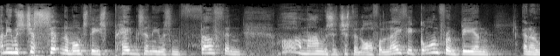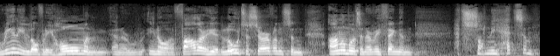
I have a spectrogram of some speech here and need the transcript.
And he was just sitting amongst these pigs and he was in filth. And oh man, was it just an awful life. He'd gone from being in a really lovely home and, and a, you know, a father who had loads of servants and animals and everything. And it suddenly hits him.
